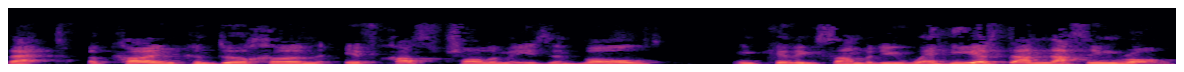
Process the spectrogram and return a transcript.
that a kain can duchen if chas shalom is involved in killing somebody where he has done nothing wrong.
